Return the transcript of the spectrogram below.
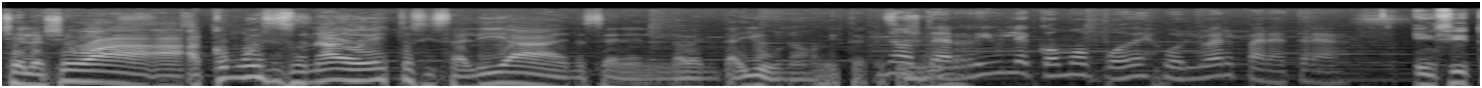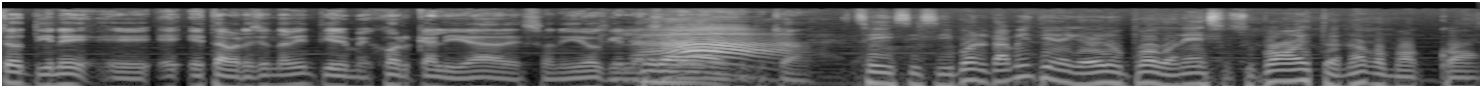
Che, lo llevo a, a cómo hubiese sonado esto si salía no sé, en el 91, ¿viste? No, terrible cómo podés volver para atrás. Insisto, tiene eh, esta versión también tiene mejor calidad de sonido que la escuchado. Sí, sí, sí. Bueno, también tiene que ver un poco con eso. Supongo esto, ¿no? Como con,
